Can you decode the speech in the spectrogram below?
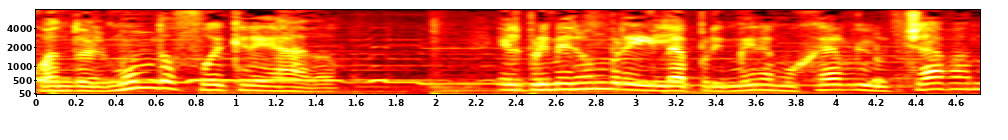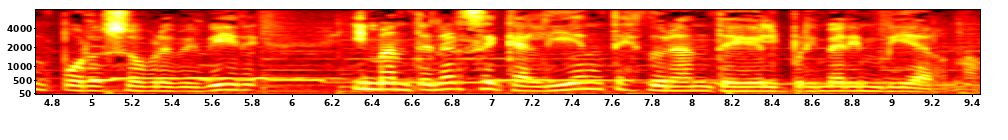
Cuando el mundo fue creado, el primer hombre y la primera mujer luchaban por sobrevivir y mantenerse calientes durante el primer invierno.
